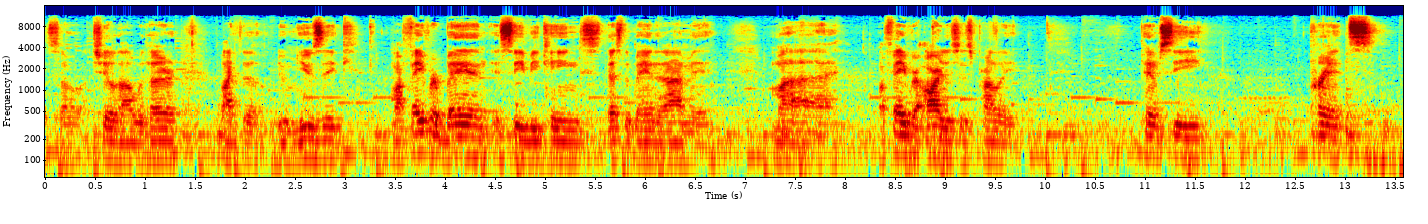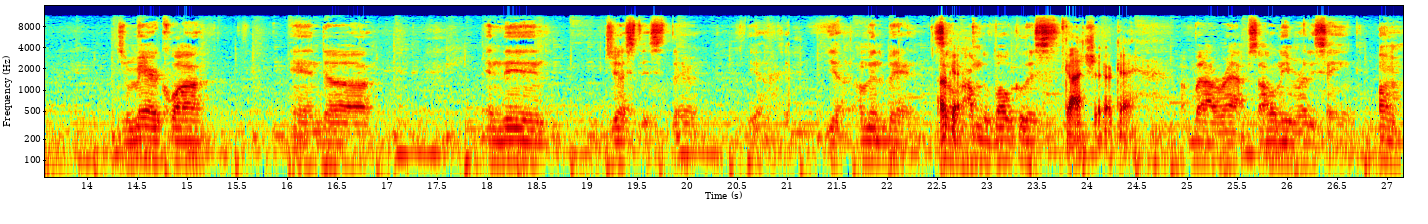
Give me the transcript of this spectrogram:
so I chill out with her. I like to do music. My favorite band is CB Kings. That's the band that I'm in. My my favorite artist is probably Pimp C, Prince, Jamiroquai, and uh, and then Justice. There, yeah, yeah. I'm in the band, so Okay. I'm the vocalist, Gotcha. Okay. but I rap, so I don't even really sing. Um,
